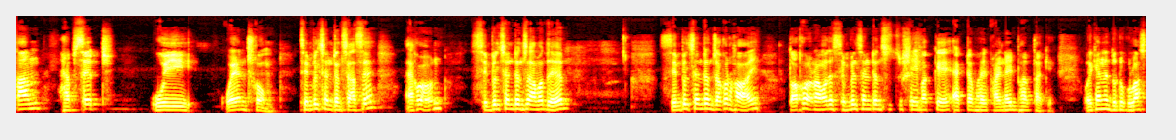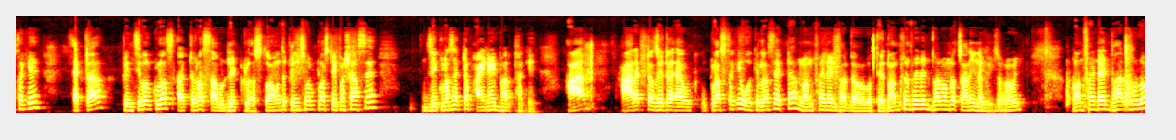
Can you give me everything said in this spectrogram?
sun have set we went home simple sentence আছে। এখন সিম্পল সেন্টেন্সে আমাদের সিম্পল সেন্টেন্স যখন হয়, তখন আমাদের সিম্পল সেন্টেন্স সেই বাক্যে একটা ফাইনাইট ভার্ব থাকে। ওইখানে দুটো ক্লাস থাকে, একটা প্রিন্সিপাল ক্লাস আর একটা হলো সাবঅর্ডিনেট ক্লাস তো আমাদের প্রিন্সিপাল ক্লাসটা এই পাশে আছে, যে ক্লাসে একটা ফাইনাইট ভার্ব থাকে। আর আর একটা যেটা ক্লাস থাকে, ওই ক্লাসে একটা নন ফাইনাইট ভার্ব ব্যবহার করতে হয়। নন ফাইনাইট ভার্ব আমরা জানি না কিছু ভাবে নন ফাইনাইট ভার্ব হলো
